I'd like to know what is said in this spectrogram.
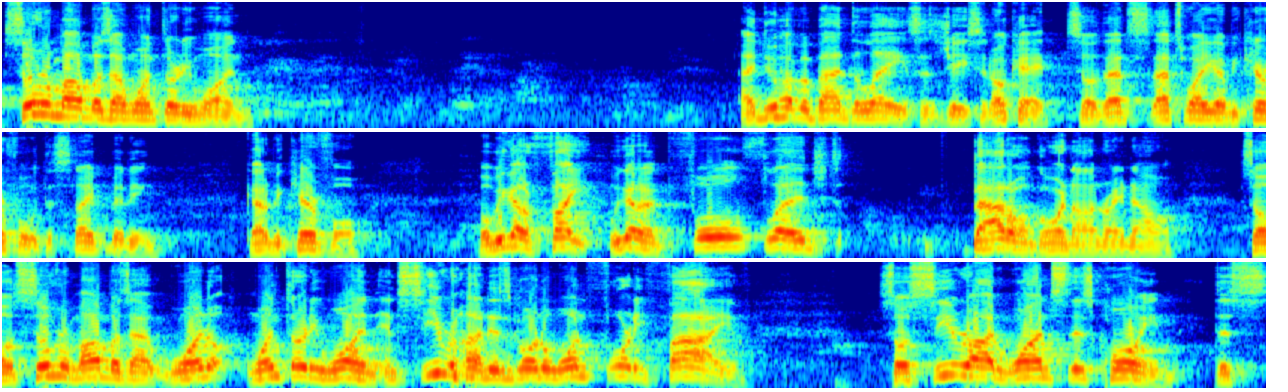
Silver Mamba's at 131. I do have a bad delay, says Jason. Okay, so that's that's why you gotta be careful with the snipe bidding. Gotta be careful. But we got to fight. We got a full fledged battle going on right now. So Silver Mamba's at one 131 and C Rod is going to 145. So C Rod wants this coin. Does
